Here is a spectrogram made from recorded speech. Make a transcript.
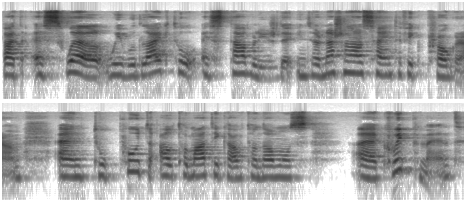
But as well, we would like to establish the international scientific program and to put automatic, autonomous uh, equipment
